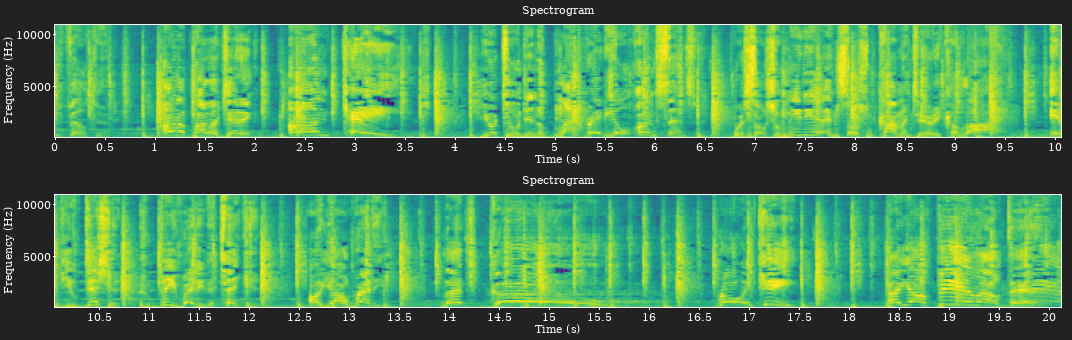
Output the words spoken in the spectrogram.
unfiltered, unapologetic, uncaged. You're tuned in to Black Radio Uncensored, where social media and social commentary collide. If you dish it, be ready to take it. Are y'all ready? Let's go! Ro and Key, how y'all feel out there?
